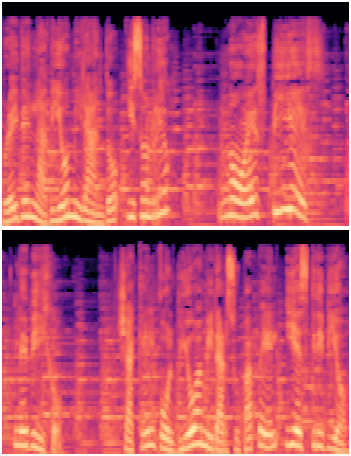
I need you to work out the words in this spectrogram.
Brayden la vio mirando y sonrió. No espíes, le dijo. Shaquille volvió a mirar su papel y escribió.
